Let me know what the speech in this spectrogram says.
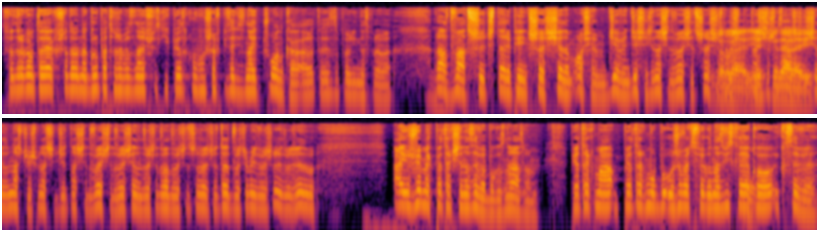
Swoją drogą to jak wszedłem na grupę, to żeby znaleźć wszystkich Piotrków muszę wpisać znajdź członka, ale to jest zupełnie inna sprawa. Raz, dwa, trzy, cztery, pięć, sześć, siedem, osiem, dziewięć, dziesięć, jedenaście, dwanaście, trzynaście, czternaście, piętnaście, szesnaście, siedemnaście, osiemnaście, dziewiętnaście, dwadzieścia, dwadzieścia jeden, dwadzieścia dwa, dwadzieścia trzy, dwadzieścia cztery, dwadzieścia pięć, dwadzieścia sześć, dwadzieścia siedem. A już wiem jak Piotrek się nazywa, bo go znalazłem. Piotrek, ma, Piotrek mógłby używać swojego nazwiska jako ksywy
